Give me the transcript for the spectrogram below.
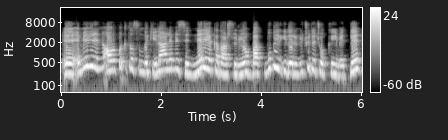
Ee, Emevilerin Avrupa kıtasındaki ilerlemesi nereye kadar sürüyor? Bak bu bilgilerin üçü de çok kıymetli.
